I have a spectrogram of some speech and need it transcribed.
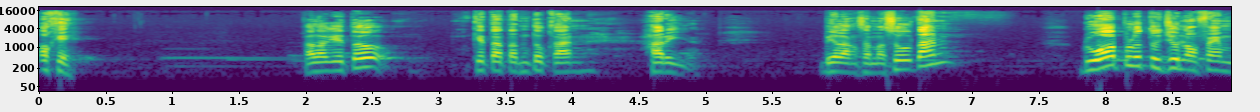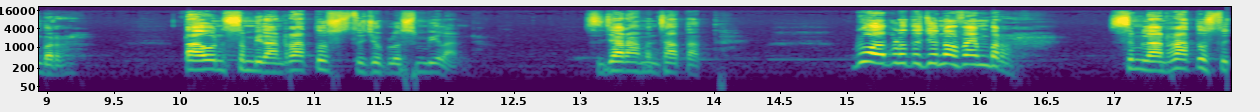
oke, okay, kalau gitu kita tentukan harinya. Bilang sama Sultan, 27 November tahun 979. Sejarah mencatat. 27 November 979.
